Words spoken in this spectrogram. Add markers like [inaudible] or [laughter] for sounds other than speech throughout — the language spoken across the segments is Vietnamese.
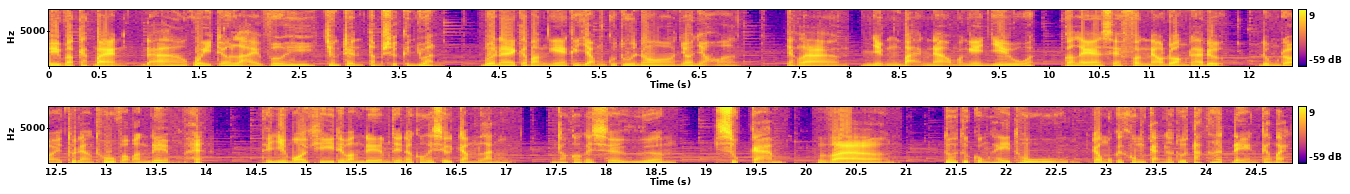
Vị và các bạn đã quay trở lại với chương trình Tâm sự Kinh doanh. Bữa nay các bạn nghe cái giọng của tôi nó nhỏ nhỏ, chắc là những bạn nào mà nghe nhiều á có lẽ sẽ phần nào đoán ra được. Đúng rồi, tôi đang thu vào ban đêm. [laughs] thì như mọi khi thì ban đêm thì nó có cái sự trầm lắng, nó có cái sự uh, xúc cảm và tôi tôi cũng hay thu trong một cái khung cảnh là tôi tắt hết đèn các bạn.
